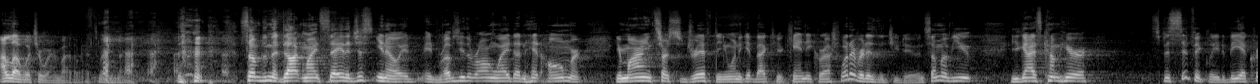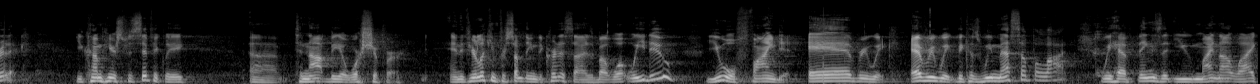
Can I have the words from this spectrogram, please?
I love what you're wearing, by the way. Something that Doc might say that just, you know, it, it rubs you the wrong way, doesn't hit home, or your mind starts to drift and you want to get back to your Candy Crush, whatever it is that you do. And some of you, you guys come here specifically to be a critic. You come here specifically uh, to not be a worshiper. And if you're looking for something to criticize about what we do, you will find it every week, every week, because we mess up a lot. We have things that you might not like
